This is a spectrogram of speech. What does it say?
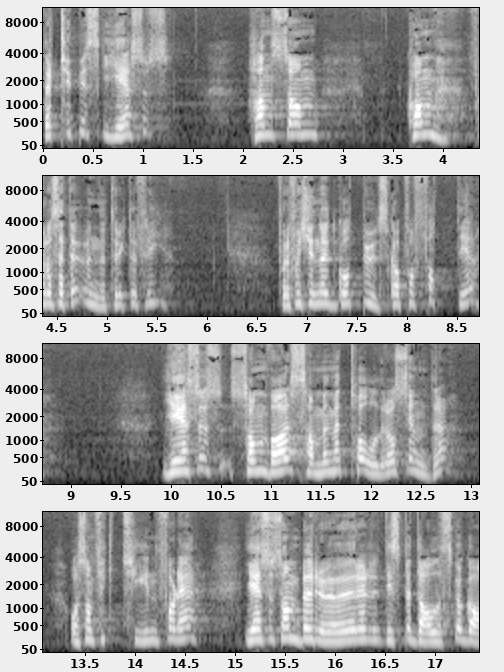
Det er typisk Jesus. Han som kom for å sette undertrykte fri. For å forkynne et godt budskap for fattige. Jesus som var sammen med tollere og syndere, og som fikk tyn for det. Jesus som berører de spedalske og ga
